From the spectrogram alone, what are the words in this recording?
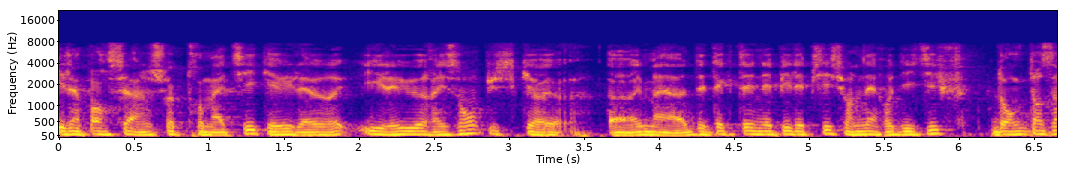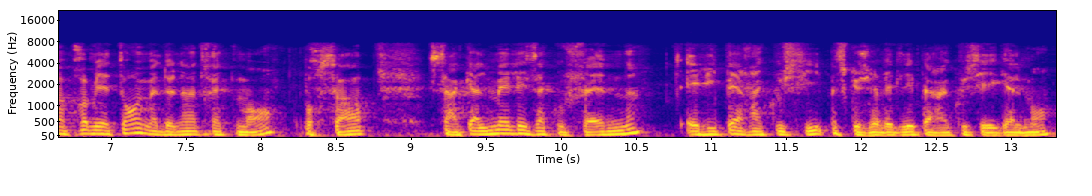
Il a pensé à un choc traumatique et il a, il a eu raison puisque euh, il m'a détecté une épilepsie sur le nerf auditif. Donc dans un premier temps, il m'a donné un traitement pour ça. Ça a calmé les acouphènes et l'hyperacousie parce que j'avais de l'hyperacousie également.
